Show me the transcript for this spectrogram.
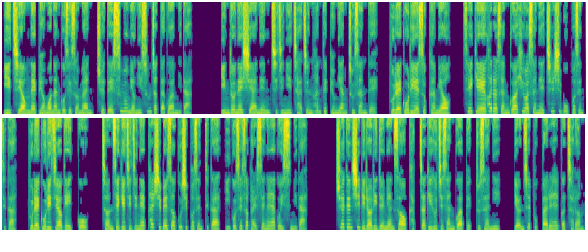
이 지역 내 병원 한 곳에서만 최대 20명이 숨졌다고 합니다. 인도네시아는 지진이 잦은 환태평양 조산대, 불의 고리에 속하며 세계의 활화산과 휘화산의 75%가 불의 고리 지역에 있고 전 세계 지진의 80에서 90%가 이곳에서 발생을 하고 있습니다. 최근 11월이 되면서 갑자기 후지산과 백두산이 연쇄 폭발을 할 것처럼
